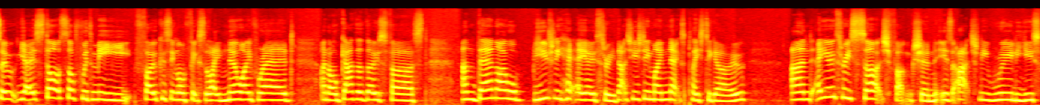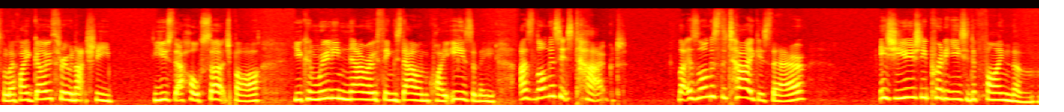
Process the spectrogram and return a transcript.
So yeah, it starts off with me focusing on fics that I know I've read, and I'll gather those first, and then I will usually hit AO3. That's usually my next place to go. And AO3's search function is actually really useful. If I go through and actually use their whole search bar, you can really narrow things down quite easily as long as it's tagged. Like, as long as the tag is there, it's usually pretty easy to find them.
